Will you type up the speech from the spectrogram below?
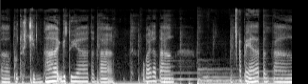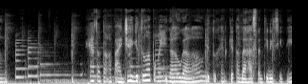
uh, putus cinta gitu ya tentang pokoknya tentang apa ya tentang ya tentang apa aja gitulah pokoknya galau-galau gitu kan kita bahas nanti di sini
